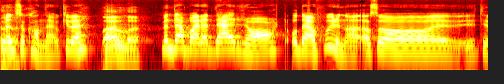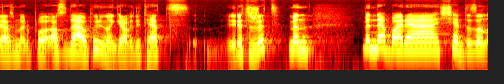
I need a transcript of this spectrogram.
Men så kan jeg jo ikke det. Nei, nei, nei. Men det er bare, det er rart, og det er jo på grunn av Altså, til deg som hører på Altså, det er jo på grunn av graviditet, rett og slett. Men, men jeg bare kjente sånn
